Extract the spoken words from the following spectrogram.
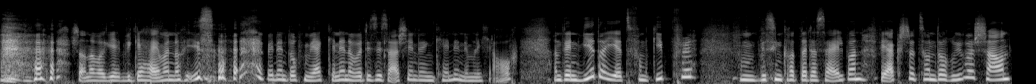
Schauen mal, wie geheim er noch ist, wenn ihn doch mehr kennen, aber das ist auch schön, den kenne ich nämlich auch. Und wenn wir da jetzt vom Gipfel, vom, wir sind gerade bei der Seilbahn, Werkstation darüber schauen,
